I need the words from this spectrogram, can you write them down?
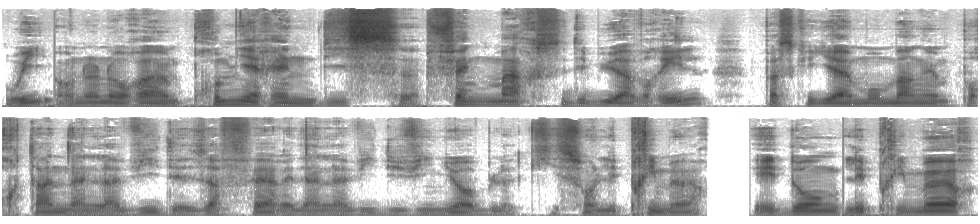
Oui, on en aura un premier indice fin mars, début avril, parce qu'il y a un moment important dans la vie des affaires et dans la vie du vignoble qui sont les primeurs. Et donc les primeurs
